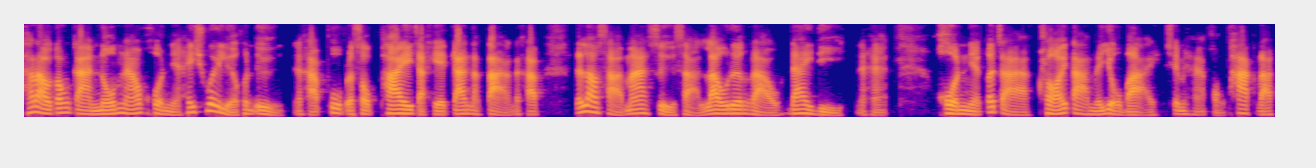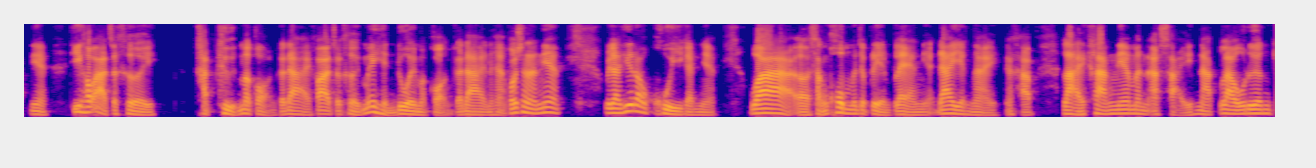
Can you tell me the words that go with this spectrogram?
ถ้าเราต้องการโน้มน้าวคนเนี่ยให้ช่วยเหลือคนอื่นนะครับ ผู้ประสบภัยจากเหตุการณ์ต่างๆนะครับ แล้วเราสามารถสื่อสารเล่าเรื่องราวได้ดีนะฮะคนเนี่ยก็จะคล้อยตามนโยบายใช่ไหมฮะของภาครัฐเนี่ยที่เขาอาจจะเคย ขัดขืนมาก่อนก็ได้เขาอาจจะเคยไม่เห็นด้วยมาก่อนก็ได้นะฮะเพราะฉะนั้นเนี่ยเวลาที่เราคุยกันเนี่ยว่าสังคมมันจะเปลี่ยนแปลงเนี่ยได้ยังไงนะครับหลายครั้งเนี่ยมันอาศัยนักเล่าเรื่องเ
